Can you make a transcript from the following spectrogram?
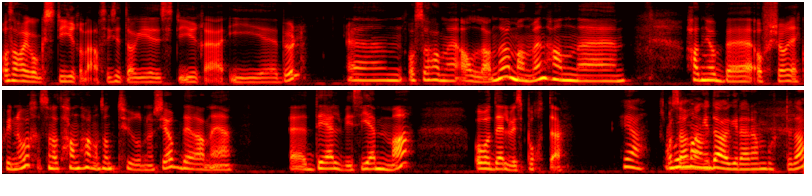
Og så har jeg òg styreverv, så jeg sitter også i styret i eh, Bull. Og så har vi Allan, da, mannen min. Han, han jobber offshore i Equinor, sånn at han har en sånn turnusjobb der han er delvis hjemme og delvis borte. Ja. Og Hvor mange han- dager er han borte da?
